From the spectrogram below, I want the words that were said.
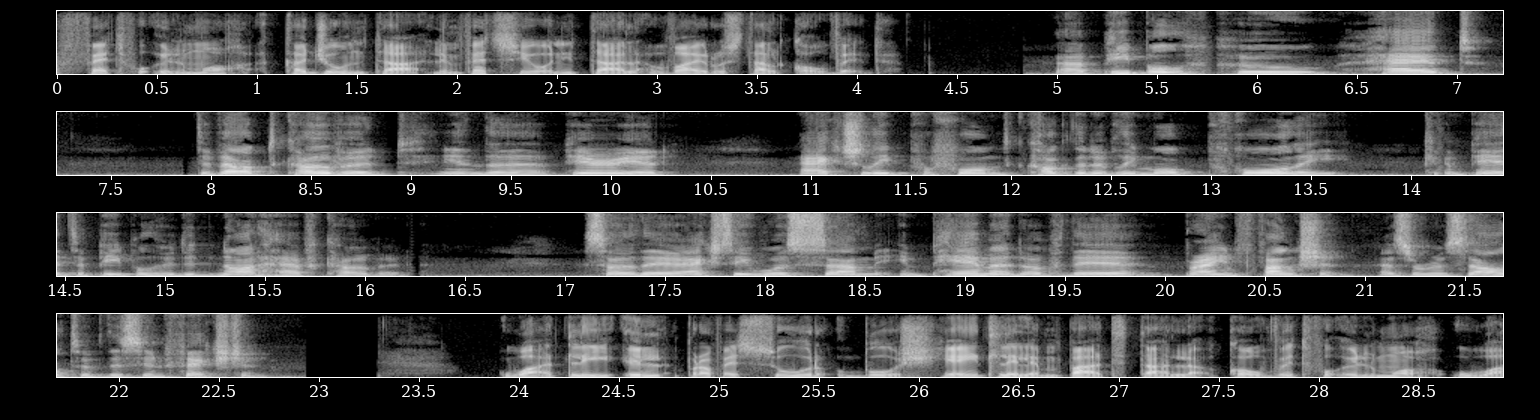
effett fuq il-moħħ kaġun ta' l-infezzjoni tal-virus tal-COVID. Uh, people who had developed COVID in the period actually performed cognitively more poorly compared to people who did not have COVID. So there actually was some impairment of their brain function as a result of this infection. Waqt li l-Professur Bush jgħid li l-impatt tal-Covid fuq il-moħħ huwa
